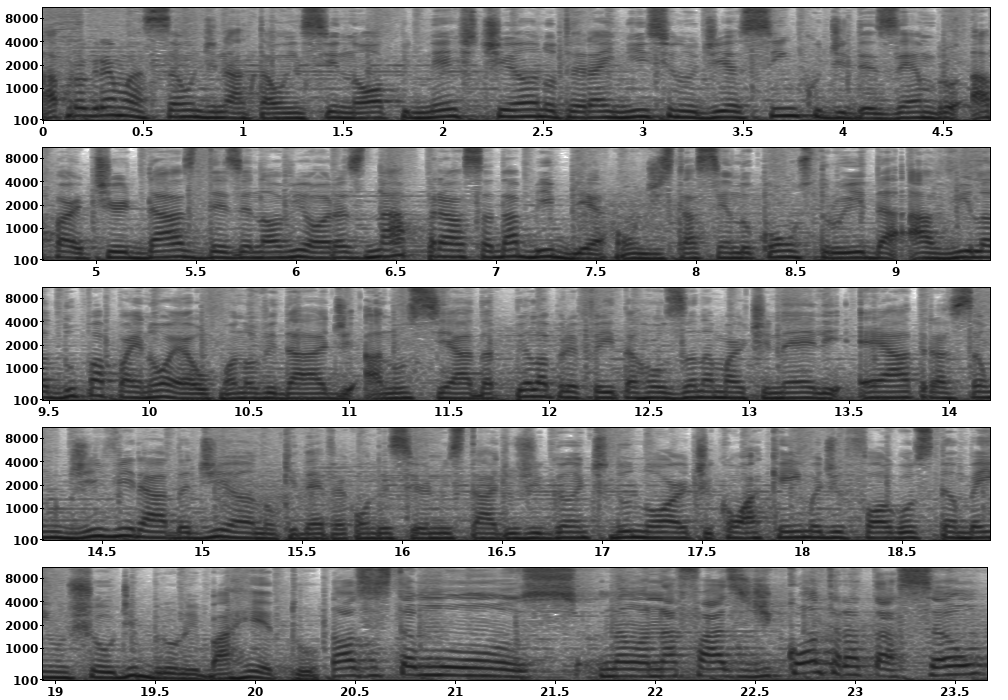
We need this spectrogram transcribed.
A programação de Natal em Sinop neste ano terá início no dia 5 de dezembro, a partir das 19 horas, na Praça da Bíblia, onde está sendo construída a Vila do Papai Noel. Uma novidade anunciada pela prefeita Rosana Martinelli é a atração de virada de ano, que deve acontecer no Estádio Gigante do Norte, com a queima de fogos, também um show de Bruno e Barreto. Nós estamos na, fase de contratação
